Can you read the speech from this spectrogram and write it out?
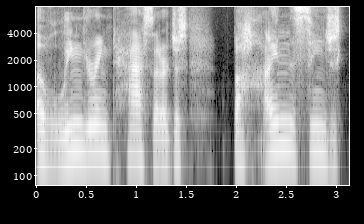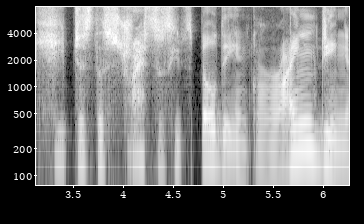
of lingering tasks that are just behind the scenes just keep just the stress just keeps building and grinding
